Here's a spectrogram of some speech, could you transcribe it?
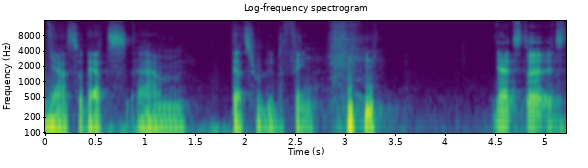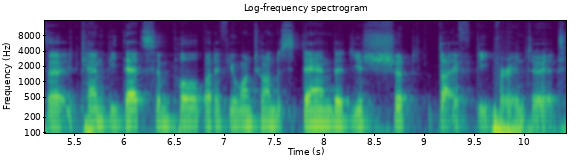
yeah, so that's um, that's really the thing. Yeah, it's the it's the it can be that simple, but if you want to understand it, you should dive deeper into it.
